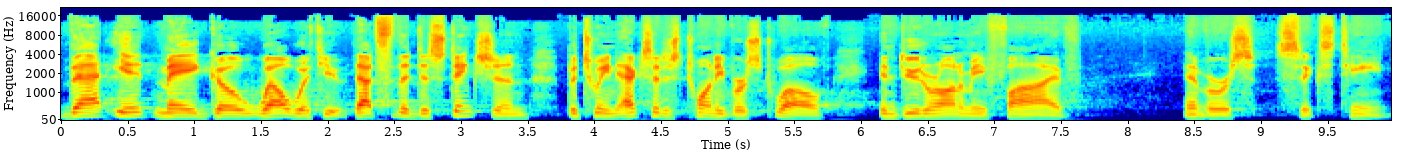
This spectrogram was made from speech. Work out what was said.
that it may go well with you. That's the distinction between Exodus 20, verse 12, and Deuteronomy 5 and verse 16.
